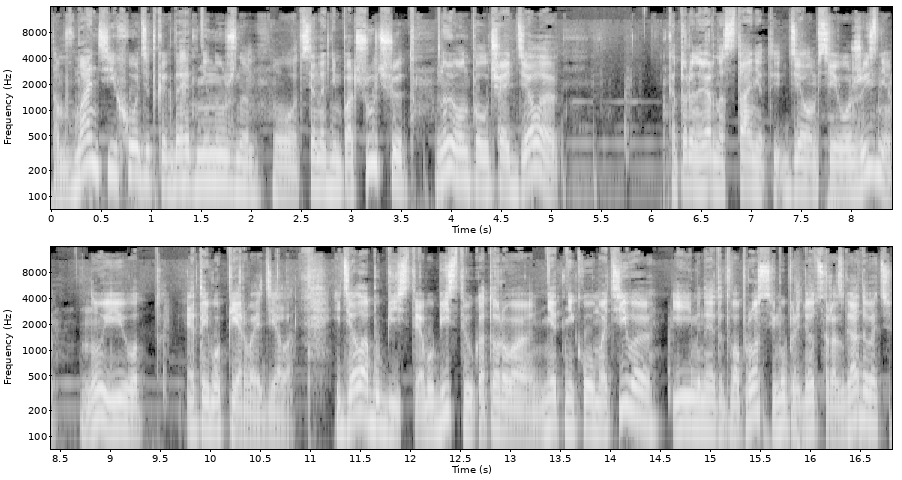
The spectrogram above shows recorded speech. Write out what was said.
там в мантии ходит, когда это не нужно. Вот. Все над ним подшучивают. Ну и он получает дело, который, наверное, станет делом всей его жизни. Ну и вот это его первое дело. И дело об убийстве. Об убийстве, у которого нет никакого мотива, и именно этот вопрос ему придется разгадывать.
